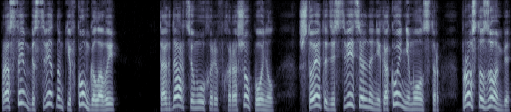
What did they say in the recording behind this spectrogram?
простым бесцветным кивком головы. Тогда Артем Ухарев хорошо понял, что это действительно никакой не монстр, просто зомби,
